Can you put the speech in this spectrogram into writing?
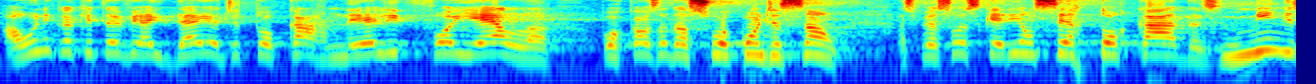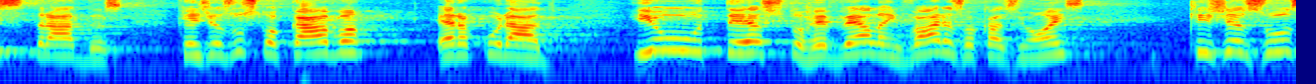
A única que teve a ideia de tocar nele foi ela, por causa da sua condição. As pessoas queriam ser tocadas, ministradas. Quem Jesus tocava era curado. E o texto revela em várias ocasiões que Jesus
